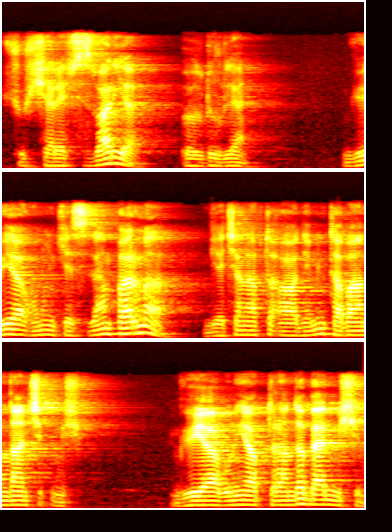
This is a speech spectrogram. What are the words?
Şu şerefsiz var ya, öldürülen. Güya onun kesilen parmağı geçen hafta Adem'in tabağından çıkmış. Güya bunu yaptıran da benmişim.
